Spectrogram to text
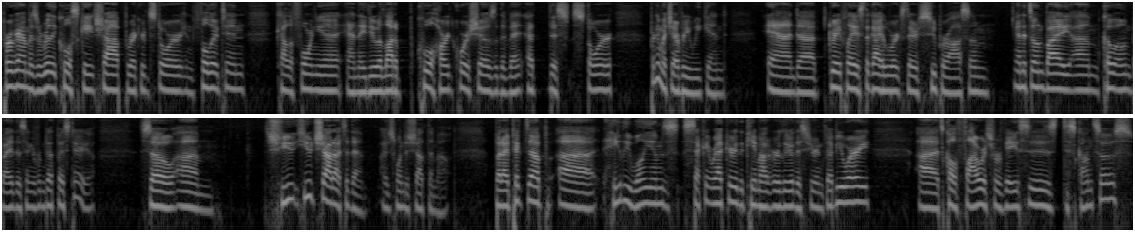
Program is a really cool skate shop record store in Fullerton, California, and they do a lot of cool hardcore shows at the at this store pretty much every weekend. And uh, great place. The guy who works there is super awesome, and it's owned by um, co-owned by the singer from Death by Stereo. So um, huge, huge shout out to them. I just wanted to shout them out. But I picked up uh, Hayley Williams' second record that came out earlier this year in February. Uh, it's called Flowers for Vases Descansos,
